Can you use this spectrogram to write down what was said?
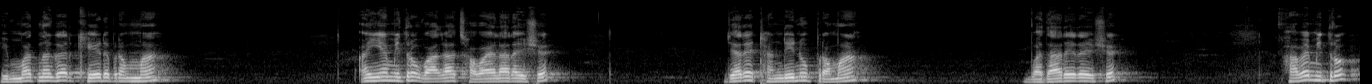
હિંમતનગર, ખેડ બ્રહ્મા અહીંયા મિત્રો વાદળા છવાયેલા રહેશે. જ્યારે ઠંડીનું પ્રમાણ વધારે રહેશે. હવે મિત્રો,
